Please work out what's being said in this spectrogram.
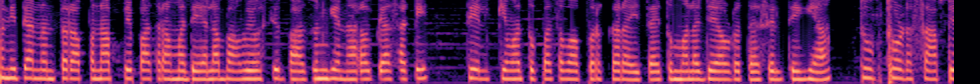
आणि त्यानंतर आपण आप्पे पात्रामध्ये याला भा व्यवस्थित भाजून घेणार आहोत. त्यासाठी तेल किंवा तुपाचा वापर करायचा आहे. तुम्हाला जे आवडत असेल ते घ्या. तूप थोडंसं आप्पे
